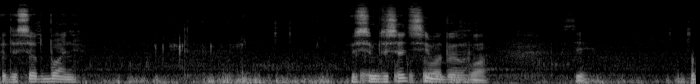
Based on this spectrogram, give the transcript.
50 бані. 87 Фокусувати. було. О,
